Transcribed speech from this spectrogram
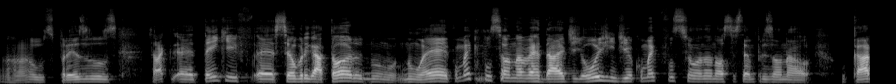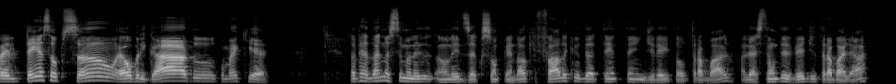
Aham, Os presos, será que é, tem que é, ser obrigatório? Não, não é? Como é que funciona, na verdade, hoje em dia, como é que funciona o nosso sistema prisional? O cara, ele tem essa opção, é obrigado, como é que é? Na verdade, nós temos uma lei, de execução penal que fala que o detento tem direito ao trabalho, aliás, tem um dever de trabalhar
